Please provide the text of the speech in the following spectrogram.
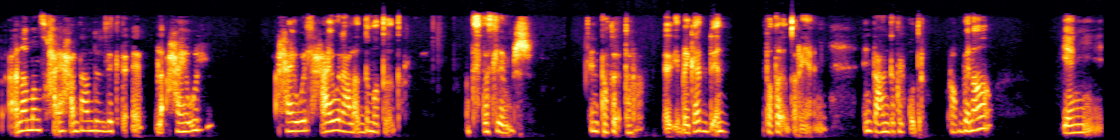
فانا بنصح أي حد عنده الاكتئاب لا حاول حاول حاول على قد ما تقدر. ما تستسلمش. أنت تقدر. بجد أنت تقدر يعني. أنت عندك القدرة. ربنا يعني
